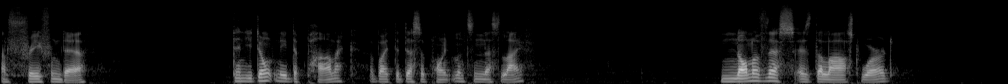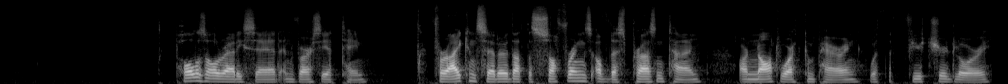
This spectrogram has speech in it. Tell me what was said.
and free from death, then you don't need to panic about the disappointments in this life. None of this is the last word. Paul has already said in verse 18 For I consider that the sufferings of this present time are not worth comparing with the future glory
